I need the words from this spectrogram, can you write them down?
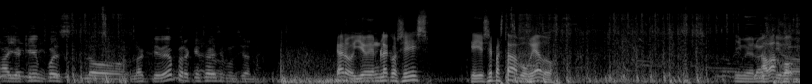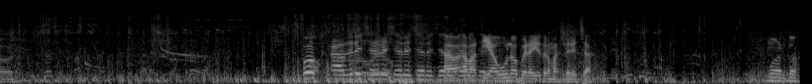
Ah, yo aquí pues lo, lo activé, pero quién sabe si funciona. Claro, yo en Black Ops 6, que yo sepa, estaba bugueado. Y me lo he Abajo. activado ahora. Fuck, a derecha, derecha, derecha, derecha. A- derecha, Abatía uno, pero hay otro más derecha. Muerto.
